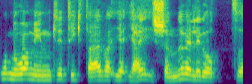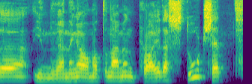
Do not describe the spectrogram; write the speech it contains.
Og noe av min kritikk der jeg, jeg skjønner veldig godt uh, innvendinga om at nei, men pride er stort sett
